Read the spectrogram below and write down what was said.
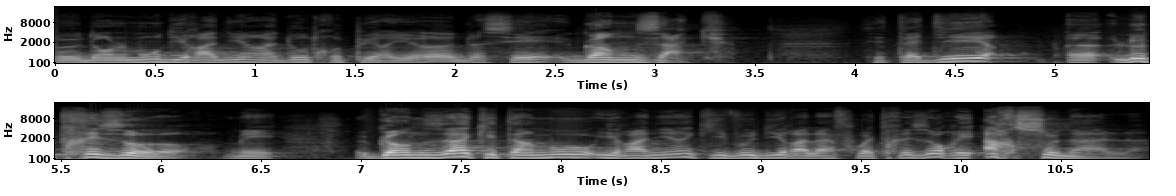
dans le monde iranien à d'autres périodes, c'est Ganzak, c'est-à-dire euh, le trésor. Mais Ganzak est un mot iranien qui veut dire à la fois trésor et arsenal.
